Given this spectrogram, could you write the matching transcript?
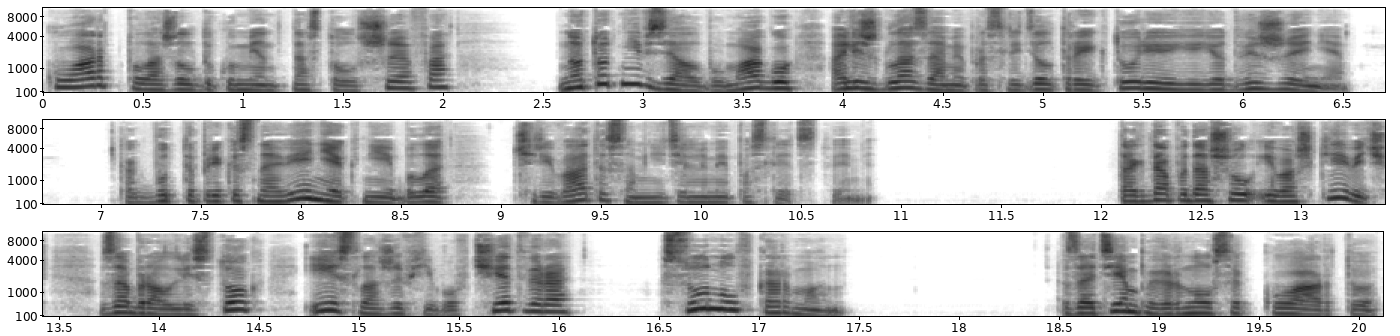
Куарт положил документ на стол шефа, но тот не взял бумагу, а лишь глазами проследил траекторию ее движения, как будто прикосновение к ней было чревато сомнительными последствиями. Тогда подошел Ивашкевич, забрал листок и, сложив его в четверо, сунул в карман. Затем повернулся к Куарту.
